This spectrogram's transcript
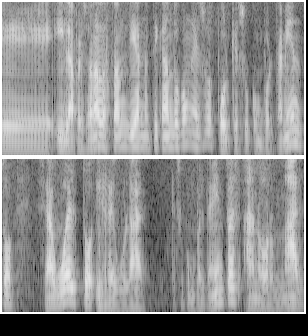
Eh, y la persona lo están diagnosticando con eso porque su comportamiento se ha vuelto irregular, su comportamiento es anormal.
